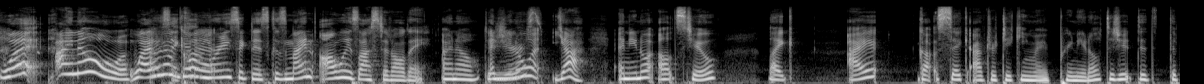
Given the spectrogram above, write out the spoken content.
What? I know. Why I was don't it morning sickness? Because mine always lasted all day. I know. Did and you know yours? what? Yeah. And you know what else too? Like, I got sick after taking my prenatal. Did you? Did the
